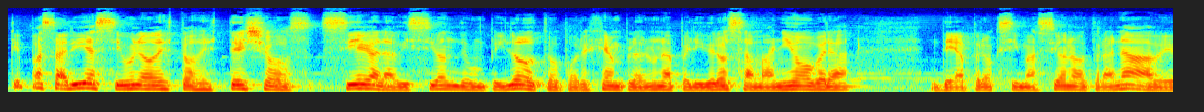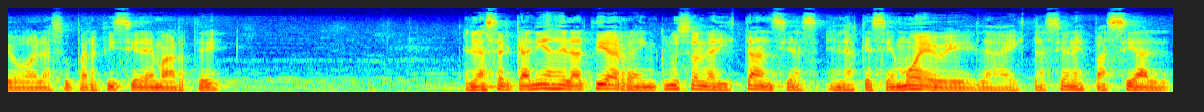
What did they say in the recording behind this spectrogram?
¿Qué pasaría si uno de estos destellos ciega la visión de un piloto, por ejemplo, en una peligrosa maniobra de aproximación a otra nave o a la superficie de Marte? En las cercanías de la Tierra, incluso en las distancias en las que se mueve la estación espacial,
